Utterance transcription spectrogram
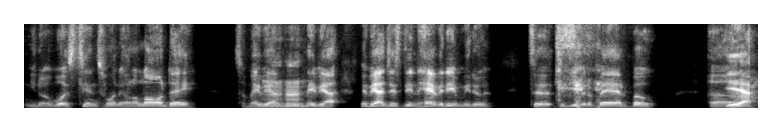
you know, it was 10 20 on a long day, so maybe mm-hmm. I maybe I maybe I just didn't have it in me to to to give it a bad vote. Uh, yeah,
